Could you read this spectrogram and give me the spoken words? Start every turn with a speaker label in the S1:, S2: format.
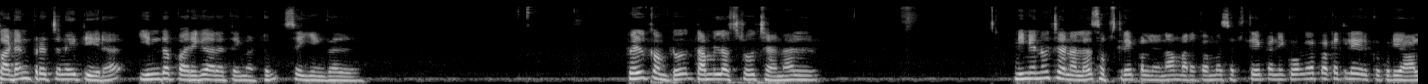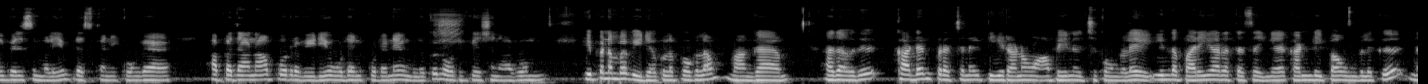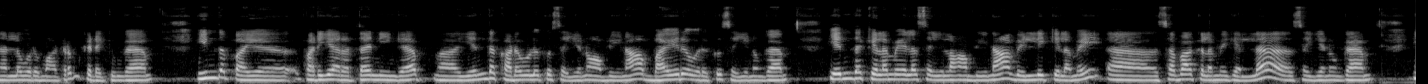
S1: கடன் பிரச்சனை தீர இந்த பரிகாரத்தை மட்டும் செய்யுங்கள். Welcome to Tamil astro channel நீங்கள் இன்னும் சேனலை சப்ஸ்கிரைப் பண்ணலைன்னா மறக்காமல் சப்ஸ்கிரைப் பண்ணிக்கோங்க. பக்கத்தில் இருக்கக்கூடிய ஆல் பெல் சிம்மலையும் ப்ரெஸ் பண்ணிக்கோங்க. அப்போ தான் நான் போடுற வீடியோ உடனுக்குடனே உங்களுக்கு நோட்டிஃபிகேஷன் ஆகும். இப்போ நம்ம வீடியோக்குள்ளே போகலாம். வாங்க. அதாவது கடன் பிரச்சனை தீரணும் அப்படின்னு வச்சுக்கோங்களேன் இந்த பரிகாரத்தை செய்யுங்க. கண்டிப்பாக உங்களுக்கு நல்ல ஒரு மாற்றம் கிடைக்குங்க. இந்த பய பரிகாரத்தை நீங்கள் எந்த கடவுளுக்கு செய்யணும் அப்படின்னா பைரவருக்கு செய்யணுங்க. எந்த கிழமையில செய்யலாம் அப்படின்னா வெள்ளிக்கிழமை செவ்வாய்க்கிழமைகளில் செய்யணுங்க.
